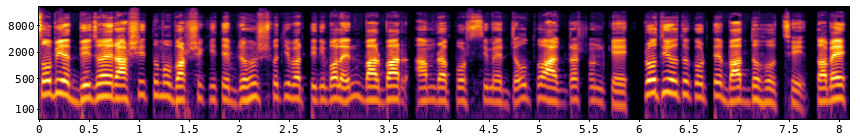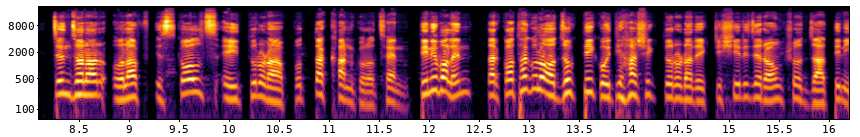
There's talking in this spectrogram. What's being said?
সোভিয়েত বিজয়ের আশিতম বার্ষিকীতে বৃহস্পতিবার তিনি বলেন, বারবার আমরা পশ্চিমের যৌথ আগ্রাসনকে প্রতিহত করতে বাধ্য হচ্ছি। তবে চেঞ্জলার ওলাফ স্কলস এই তুলনা প্রত্যাখ্যান করেছেন। তিনি বলেন, তার কথাগুলো অযৌক্তিক, ঐতিহাসিক তুলনার একটি সিরিজের অংশ যা তিনি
